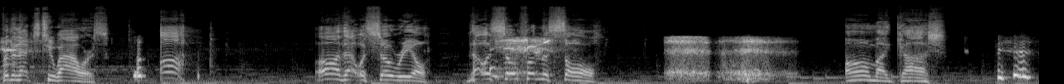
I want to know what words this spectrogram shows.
for the next two hours. Oh, oh, that was so real. That was so from the soul. Oh my gosh.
